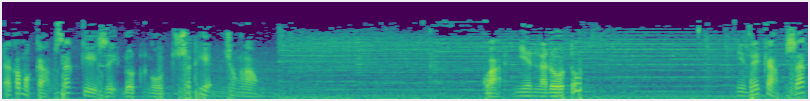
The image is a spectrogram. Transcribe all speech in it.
đã có một cảm giác kỳ dị đột ngột xuất hiện trong lòng. Quả nhiên là đồ tốt. Nhìn thấy cảm giác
